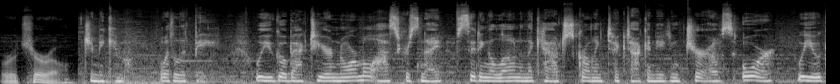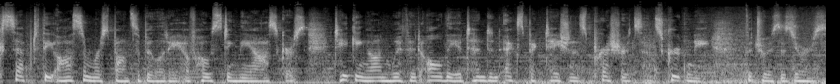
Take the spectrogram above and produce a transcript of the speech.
or a churro. Jimmy Kimmel, what'll it be? Will you go back to your normal Oscars night of sitting alone on the couch scrolling TikTok and eating churros? Or will you accept the awesome responsibility of hosting the Oscars, taking on with it all the attendant expectations, pressures, and scrutiny? The choice is yours.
